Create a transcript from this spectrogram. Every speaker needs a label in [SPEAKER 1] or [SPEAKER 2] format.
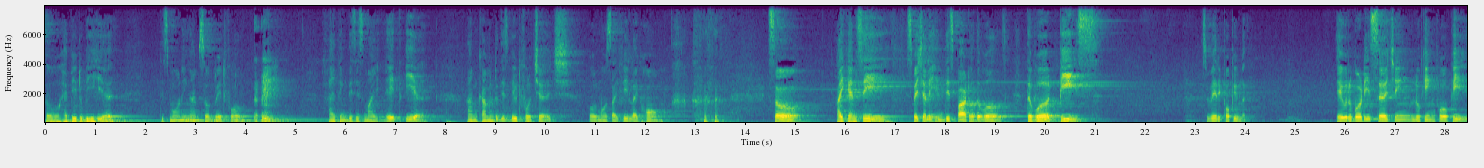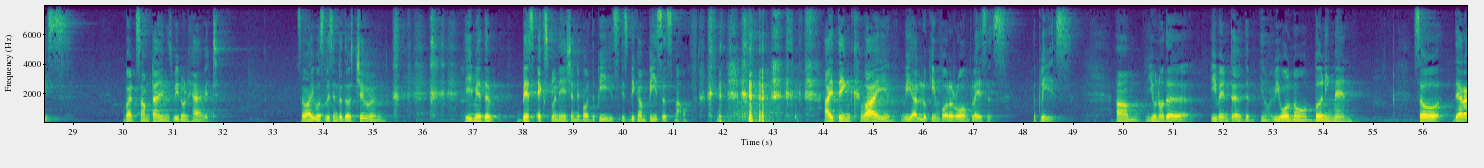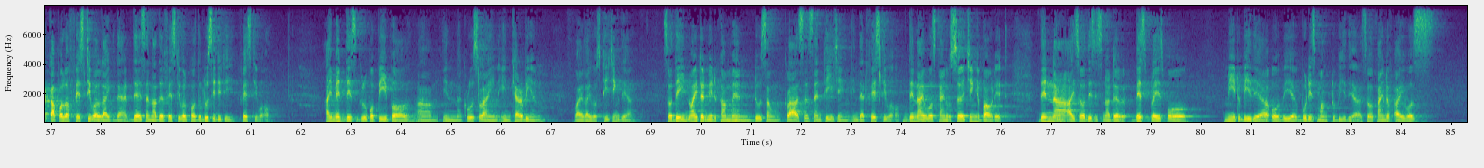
[SPEAKER 1] So happy to be here this morning. I'm so grateful. I think this is my eighth year. I'm coming to this beautiful church. Almost I feel like home. so I can see, especially in this part of the world, the word peace is very popular. Everybody is searching, looking for peace but sometimes we don't have it. So I was listening to those children. he made the best explanation about the peace. It's become pieces now. I think why we are looking for a wrong places, the place. Um, you know the event, uh, the, you know we all know Burning Man. So there are a couple of festivals like that. There's another festival called the Lucidity Festival. I met this group of people um, in a cruise line in Caribbean while I was teaching there. So they invited me to come and do some classes and teaching in that festival. Then I was kind of searching about it. Then uh, I saw this is not the best place for me to be there or be a Buddhist monk to be there. So kind of I was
